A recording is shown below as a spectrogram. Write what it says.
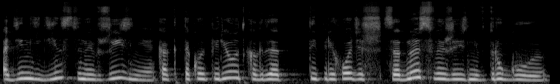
один единственный в жизни, как такой период, когда ты переходишь с одной своей жизни в другую.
